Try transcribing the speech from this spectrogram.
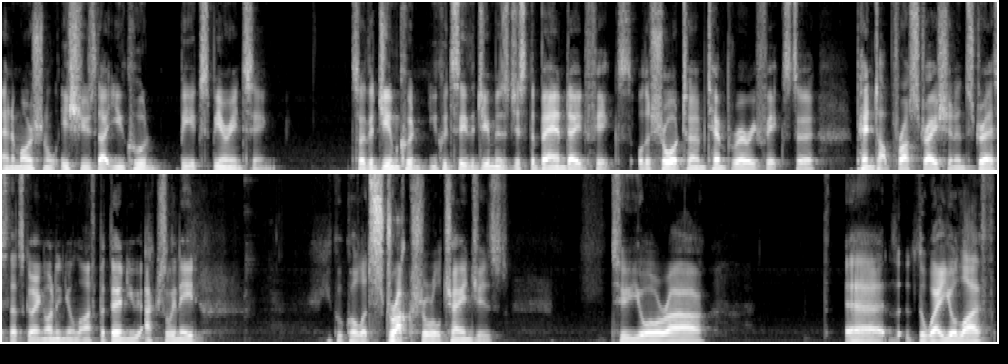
and emotional issues that you could be experiencing. So the gym could you could see the gym as just the band-aid fix or the short-term temporary fix to pent-up frustration and stress that's going on in your life, but then you actually need you could call it structural changes to your uh, uh, the way your life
